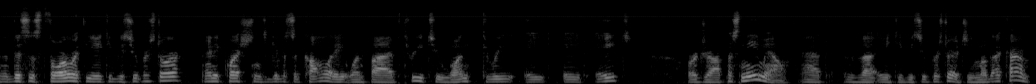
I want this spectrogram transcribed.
This is Thor with the ATV Superstore. Any questions, give us a call at 815 321 3888 or drop us an email at theatvsuperstore at gmail.com.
